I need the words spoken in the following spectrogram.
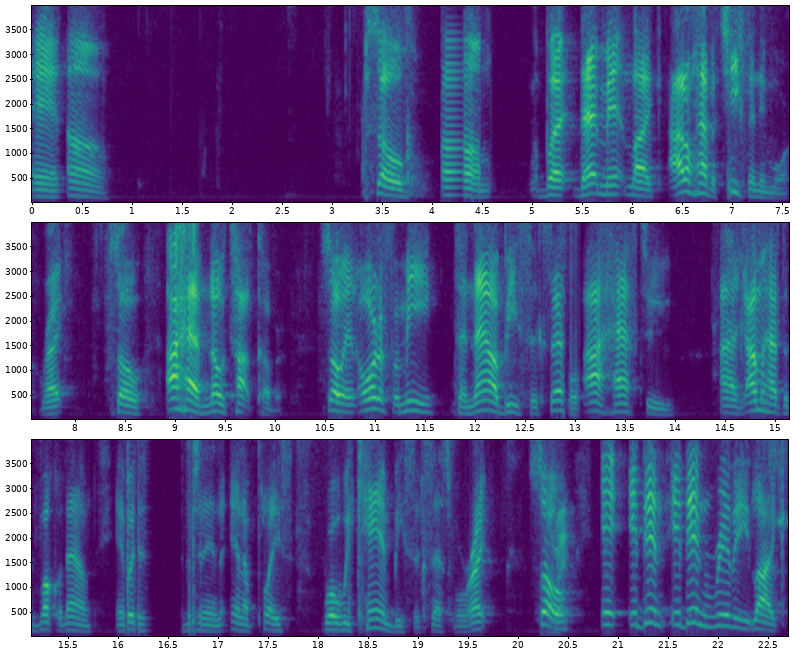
And um so um but that meant like I don't have a chief anymore, right? So I have no top cover. So in order for me to now be successful, I have to I, am gonna have to buckle down and put this division in, in a place where we can be successful, right? So it, it didn't it didn't really like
